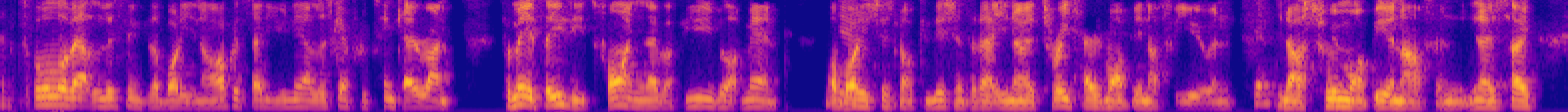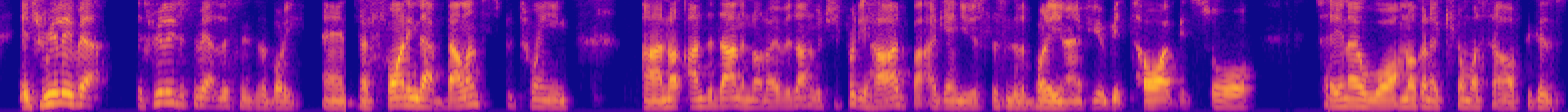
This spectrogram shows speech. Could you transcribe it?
it's all about listening to the body. You know, I could say to you now, let's go for a 10K run. For me, it's easy. It's fine, you know, but for you, you'd be like, man, my yeah. body's just not conditioned for that. You know, 3Ks might be enough for you. And, yeah. you know, a swim might be enough. And, you know, so it's really about, it's really just about listening to the body and you know, finding that balance between uh, not underdone and not overdone, which is pretty hard. But again, you just listen to the body. You know, if you're a bit tight, a bit sore, say, you know what, I'm not going to kill myself because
